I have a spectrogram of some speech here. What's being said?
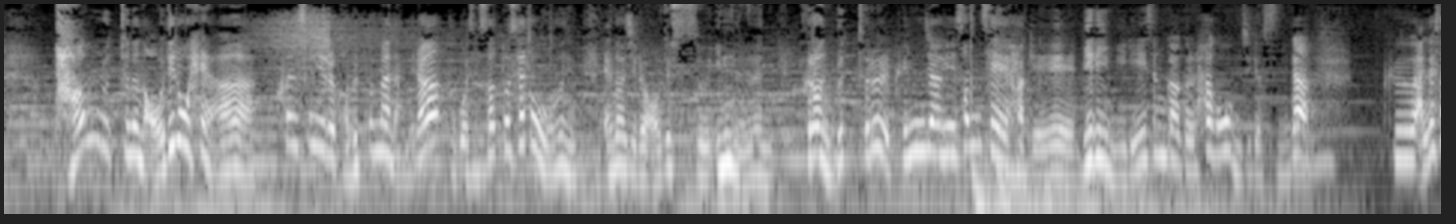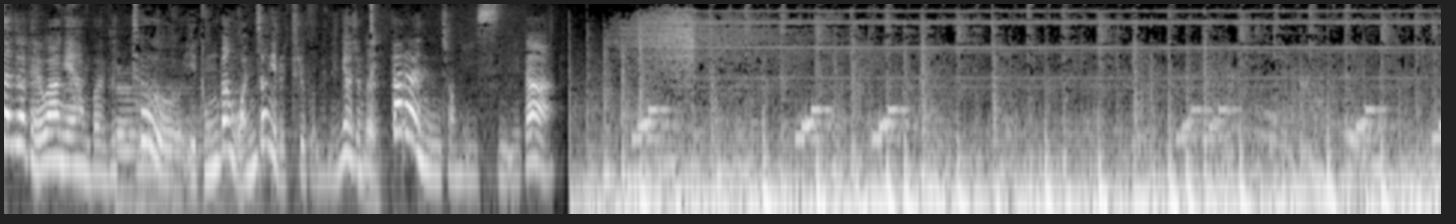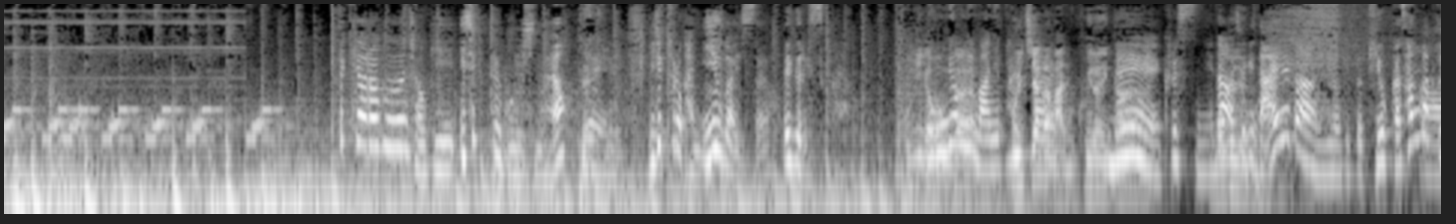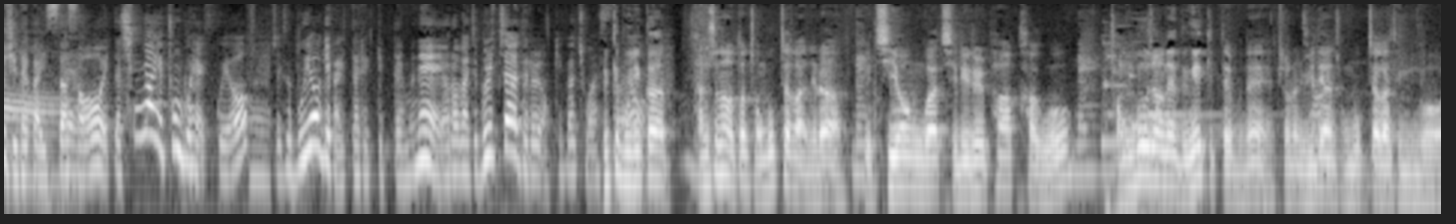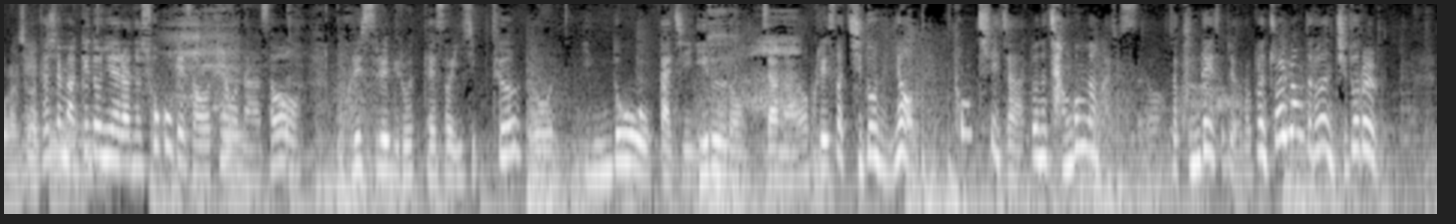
다음 루트는 어디로 해야 큰 승리를 거둘 뿐만 아니라 그곳에서 또 새로운 에너지를 얻을 수 있는 그런 루트를 굉장히 섬세하게 미리미리 생각을 하고 움직였습니다. 그 알렉산더 대왕의 한번 루트, 이 동방 원정의 루트를 보면은요, 좀 네. 특별한 점이 있습니다. 특히 여러분 저기 이집트 보이시나요? 네. 이집트로 간 이유가 있어요. 왜 그랬을까요? 문명이 뭔가 많이 발달. 물자가 많고 이러니까. 네, 그렇습니다. 먹으려고. 저기 나일강 여기 또 비옥한 삼각도 아, 지대가 있어서 일단 식량이 풍부했고요. 그래서 무역이 발달했기 때문에 여러 가지 물자들을 얻기가 좋았어요. 이렇게 보니까 단순한 어떤 정복자가 아니라 네. 그 지형과 지리를 파악하고 네. 정보전에 능했기 때문에 저는 위대한 정복자가 된 거라는 네, 생각이 사실 들어요. 마케도니아라는 소국에서 태어나서 뭐 그리스를 비롯해서 이집트 또 인도까지 이르렀잖아요. 그래서 지도는요 통치자 또는 장군만 가졌어요. 그래서 군대에서도 여러분 쫄병들은 지도를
